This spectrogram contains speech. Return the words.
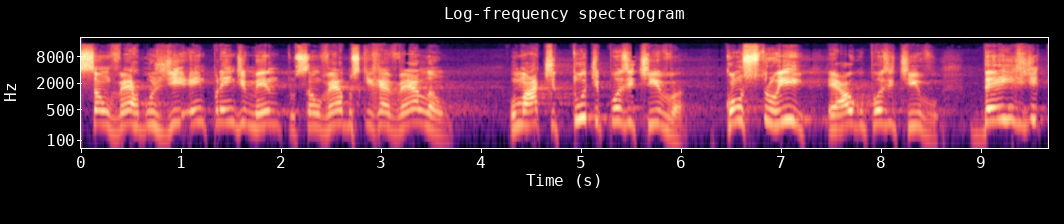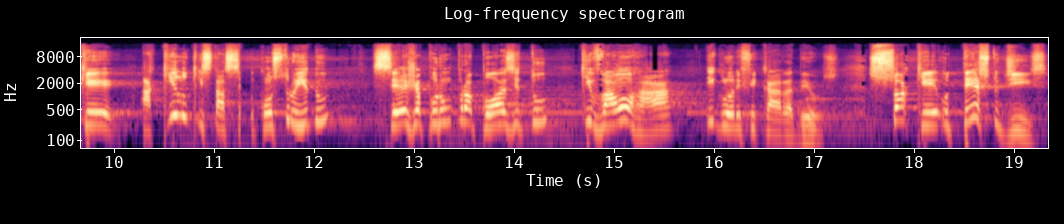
são verbos de empreendimento, são verbos que revelam uma atitude positiva. Construir é algo positivo, desde que aquilo que está sendo construído seja por um propósito que vá honrar e glorificar a Deus. Só que o texto diz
